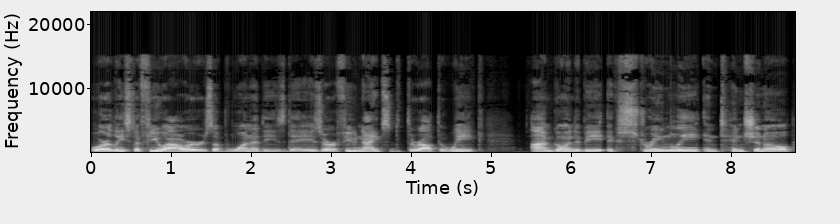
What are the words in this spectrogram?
or at least a few hours of one of these days, or a few nights throughout the week I'm going to be extremely intentional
